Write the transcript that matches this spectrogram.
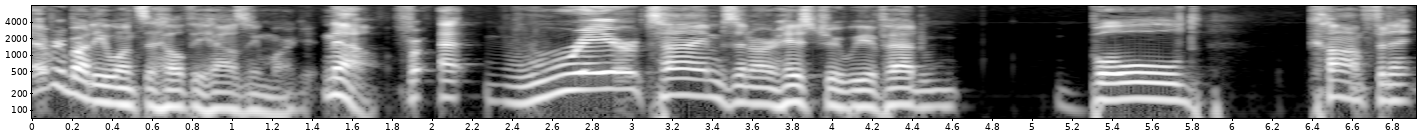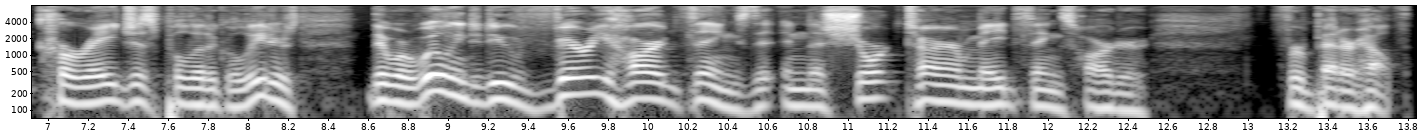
Everybody wants a healthy housing market. Now, for at rare times in our history, we have had bold, confident, courageous political leaders that were willing to do very hard things that in the short term made things harder for better health.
